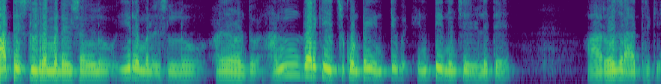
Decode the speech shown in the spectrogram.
ఆర్టిస్టుల రెమ్యునరేషన్లు ఈ రెమ్యునరేషన్లు అని అంటూ అందరికీ ఇచ్చుకుంటూ ఇంటి ఇంటి నుంచి వెళితే ఆ రోజు రాత్రికి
